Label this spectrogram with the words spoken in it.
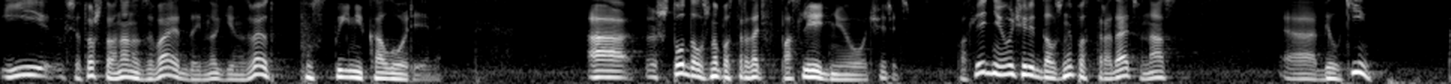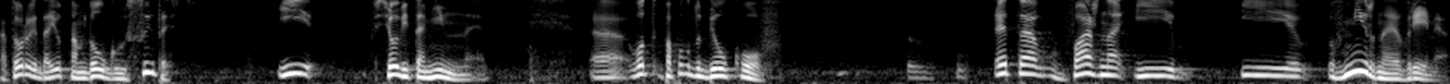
и все то, что она называет, да и многие называют, пустыми калориями. А что должно пострадать в последнюю очередь? В последнюю очередь должны пострадать у нас э, белки, которые дают нам долгую сытость и все витаминное. Э, вот по поводу белков. Это важно и, и в мирное время.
